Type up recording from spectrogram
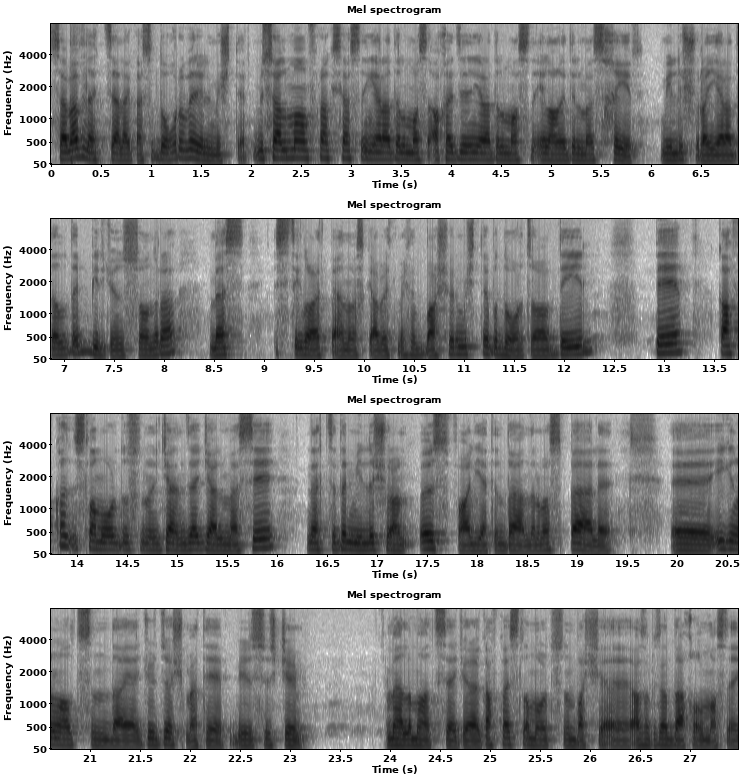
Səbəb nəticə əlaqəsi doğru verilmişdir. Müsəlman fraksiyasının yaradılması, AXC-nin yaradılmasının elan edilməsi xeyr. Milli Şura yaradıldı. Bir gün sonra məhz istiqlaliyyət bəyannaməsi qəbul etməklə baş vermişdir. Bu doğru cavab deyil. B. Qafqaz İslam ordusunun Gəncə gəlməsi Nəticədə Milli Şuranın öz fəaliyyətini dayandırması bəli. E, iyun 16-sında ya Gürcü hökuməti bilirsiniz ki, məlum hadisəyə görə Qafqaz İslam ordusunun Bakı Azərbaycan daxil olmasını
